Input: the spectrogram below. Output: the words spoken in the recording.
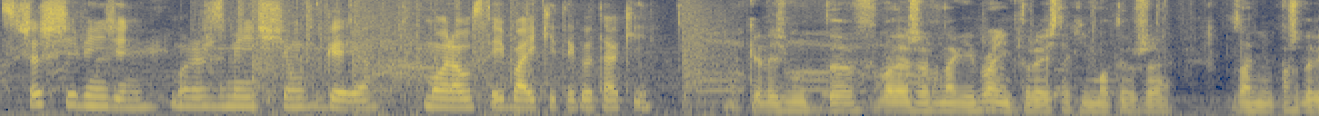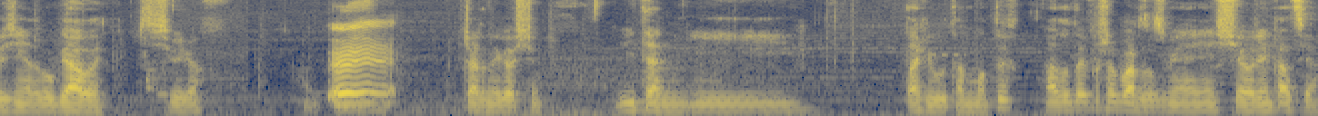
Strzeż się więzień, możesz zmienić się w geja. Morał z tej bajki tego taki. Kiedyś był w balerze w Nagiej Broni, który jest taki motyw, że zanim poszedł do więzienia, to był biały. Coś takiego. Czarny gościu. I ten, i... Taki był tam motyw. A tutaj proszę bardzo, zmienia się orientacja.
